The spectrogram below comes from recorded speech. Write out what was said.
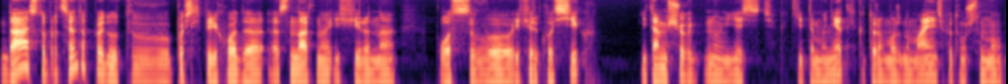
Да, сто процентов пойдут в- после перехода э, стандартного эфира на POS в эфир классик. И там еще, ну, есть какие-то монетки, которые можно майнить, потому что, ну,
